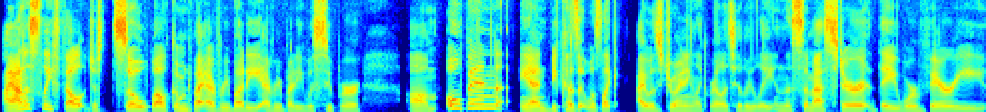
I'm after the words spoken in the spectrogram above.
I honestly felt just so welcomed by everybody. Everybody was super um, open. And because it was like I was joining like relatively late in the semester, they were very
